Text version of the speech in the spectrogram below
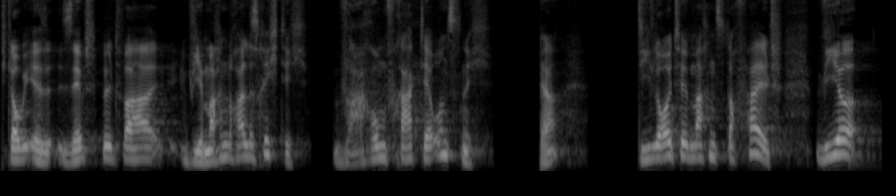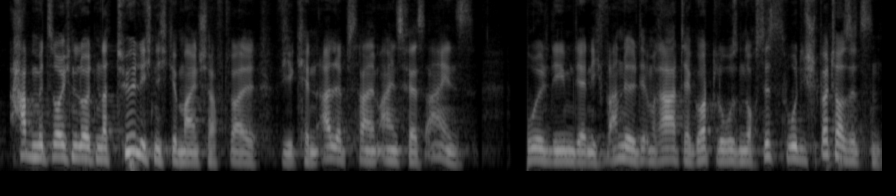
Ich glaube, Ihr Selbstbild war, wir machen doch alles richtig. Warum fragt er uns nicht? Ja? Die Leute machen es doch falsch. Wir haben mit solchen Leuten natürlich nicht Gemeinschaft, weil wir kennen alle Psalm 1, Vers 1. Wohl dem, der nicht wandelt im Rat der Gottlosen, noch sitzt, wo die Spötter sitzen.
